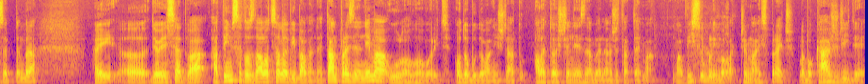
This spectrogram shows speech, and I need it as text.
septembra hej, 92 e, a tým sa to zdalo celé vybavené. Tam prezident nemá úlohu hovoriť o dobudovaní štátu, ale to ešte neznamená, že tá téma má vysublimovať, že má ísť preč, lebo každý deň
